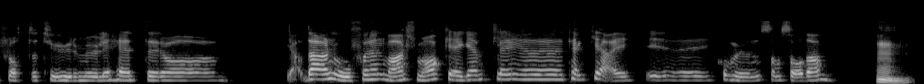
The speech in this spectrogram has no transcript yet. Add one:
flotte turmuligheter og ja, det er noe for enhver smak, egentlig, tenker jeg, i kommunen som sådan. Mm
